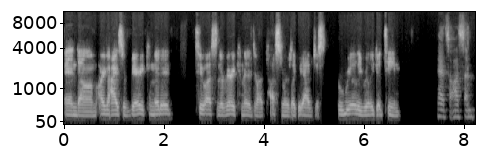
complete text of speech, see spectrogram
And um, our guys are very committed to us and they're very committed to our customers. Like we have just a really, really good team. That's awesome.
